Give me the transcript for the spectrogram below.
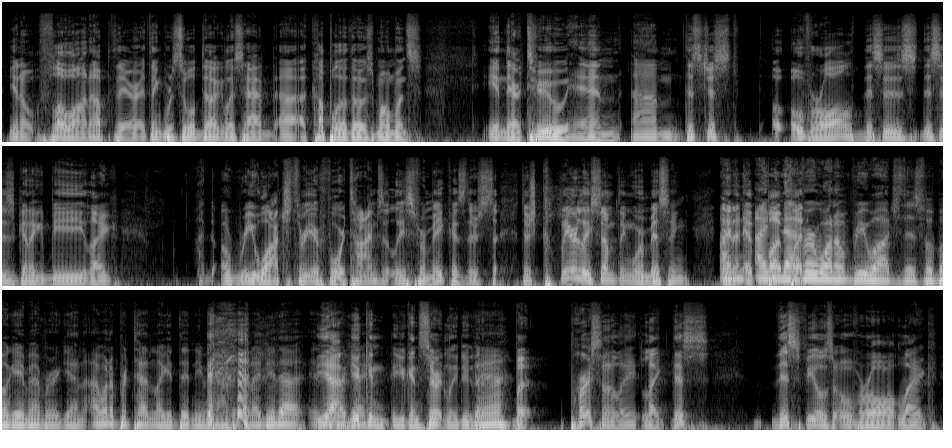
you know, flow on up there. I think Rasul Douglas had uh, a couple of those moments in there too. And um, this just overall, this is this is going to be like a- rewatch three or four times at least for me because there's there's clearly something we're missing. I, And, n- uh, I but- but- never want to rewatch this football game ever again. I want to pretend like it didn't even happen. Can I do that? Is yeah, that you can you can certainly do that. Yeah. But personally, like this, this feels overall like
